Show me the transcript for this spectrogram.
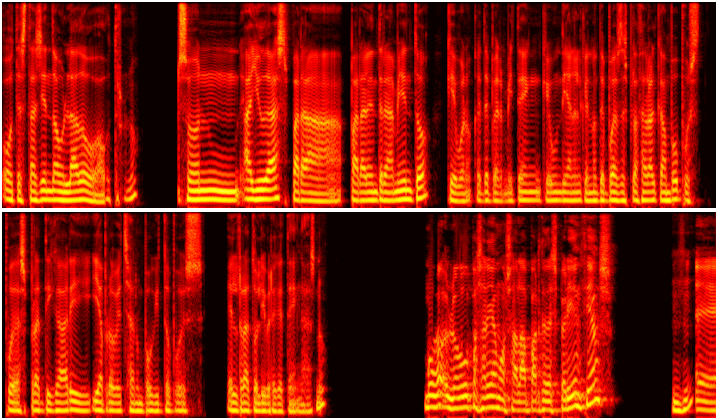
o te estás yendo a un lado o a otro, ¿no? Son ayudas para, para el entrenamiento que, bueno, que te permiten que un día en el que no te puedas desplazar al campo, pues puedas practicar y, y aprovechar un poquito pues el rato libre que tengas, ¿no? Bueno, luego pasaríamos a la parte de experiencias. Eh,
